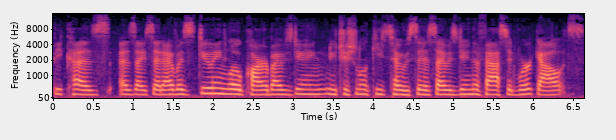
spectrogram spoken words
Because, as I said, I was doing low carb, I was doing nutritional ketosis, I was doing the fasted workouts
